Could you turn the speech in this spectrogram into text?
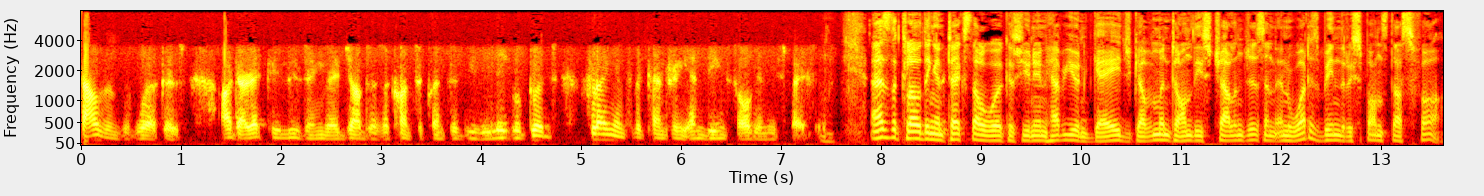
thousands of workers are directly losing their jobs as a consequence of these illegal goods flowing into the country and being sold in these spaces. As the Clothing and Textile Workers Union, have you engaged government on these challenges and, and what has been the response thus far?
